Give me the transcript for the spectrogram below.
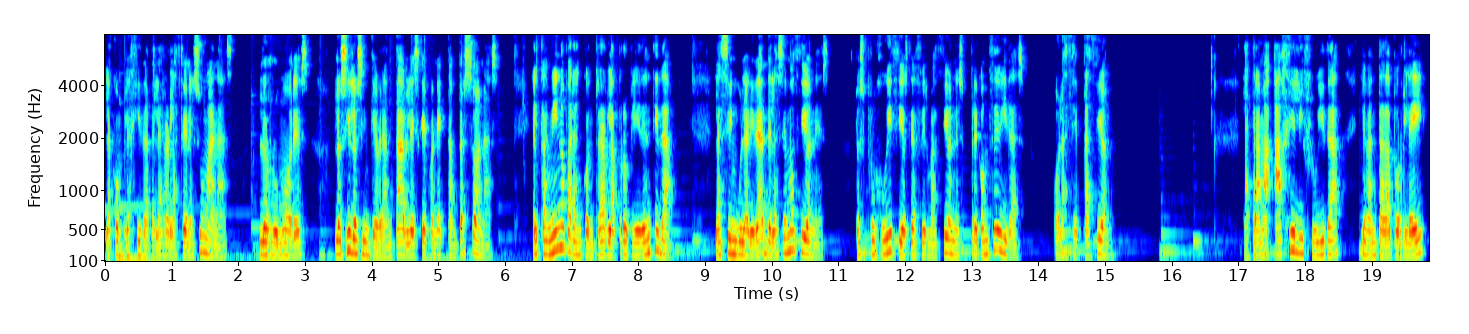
la complejidad de las relaciones humanas, los rumores, los hilos inquebrantables que conectan personas, el camino para encontrar la propia identidad, la singularidad de las emociones, los prejuicios de afirmaciones preconcebidas o la aceptación. La trama ágil y fluida, levantada por ley,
